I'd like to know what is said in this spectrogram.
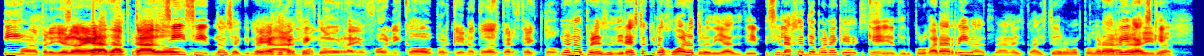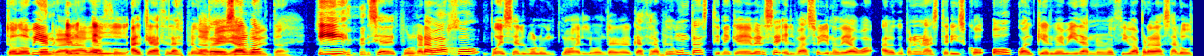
Y... Bueno, pero yo lo he Espera, espera, espera. adaptado Sí, sí, no sé, me eh, parece al perfecto. mundo radiofónico porque no todo es perfecto. No, no, pero es decir, a esto quiero jugar otro día. Es decir, si la gente pone que, que Sí. es decir, pulgar arriba, plan, este pulgar, Pulgar arriba, es que todo bien, el, al que hace las preguntas de media salva. vuelta. Y si hay pulgar abajo, pues el, volun- no, el voluntario el que hace las preguntas tiene que beberse el vaso lleno de agua, a lo que pone un asterisco o cualquier bebida no nociva para la salud.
